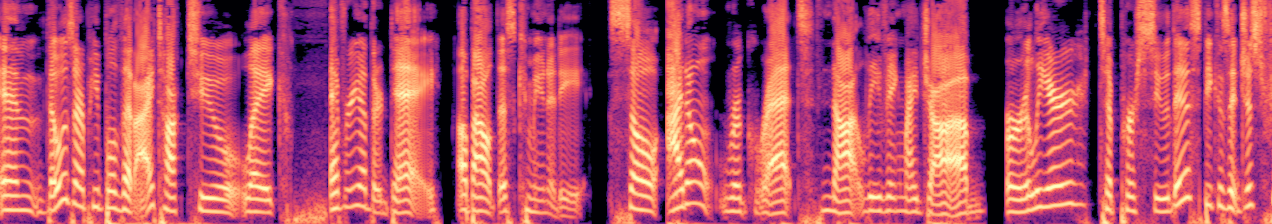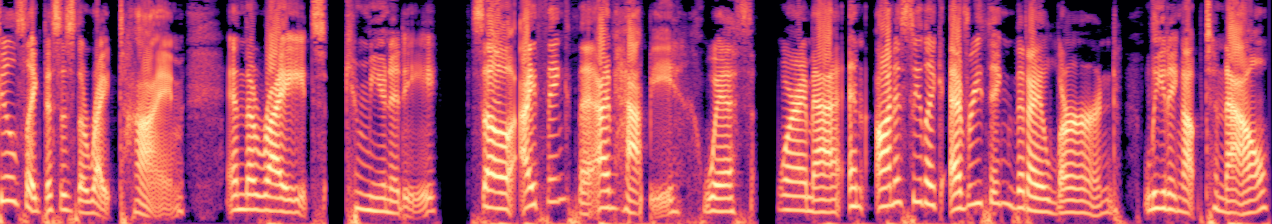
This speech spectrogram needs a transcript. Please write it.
And those are people that I talk to like every other day about this community. So I don't regret not leaving my job earlier to pursue this because it just feels like this is the right time and the right community. So I think that I'm happy with where I'm at. And honestly, like everything that I learned leading up to now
